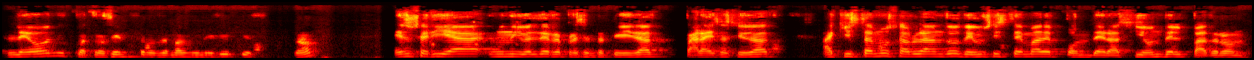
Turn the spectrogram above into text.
en León y 400 en los demás municipios, ¿no? Eso sería un nivel de representatividad para esa ciudad. Aquí estamos hablando de un sistema de ponderación del padrón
